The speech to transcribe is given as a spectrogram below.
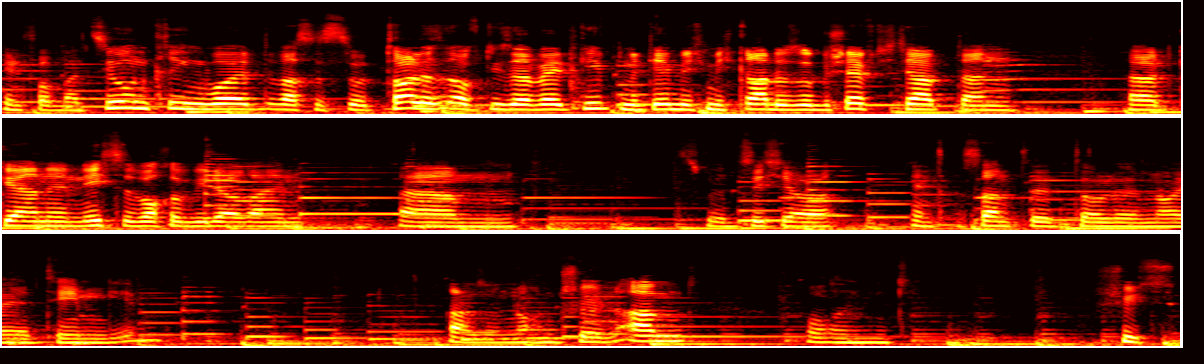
Informationen kriegen wollt, was es so Tolles auf dieser Welt gibt, mit dem ich mich gerade so beschäftigt habe, dann hört gerne nächste Woche wieder rein. Ähm, es wird sicher interessante, tolle neue Themen geben. Also noch einen schönen Abend und tschüss.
